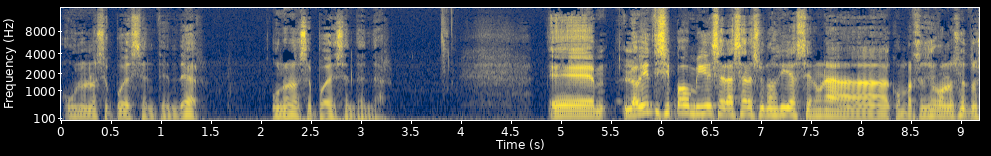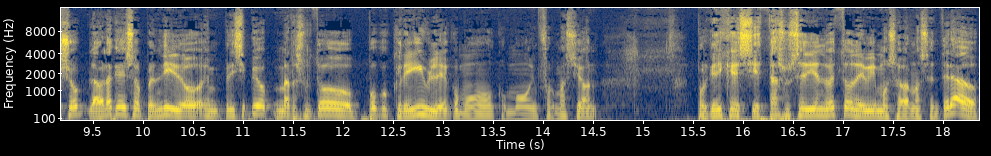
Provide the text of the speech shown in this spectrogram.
uno no se puede desentender. Uno no se puede desentender. Eh, lo había anticipado Miguel Salazar hace unos días en una conversación con nosotros. Yo, la verdad, que he sorprendido. En principio, me resultó poco creíble como, como información porque dije, si está sucediendo esto, debimos habernos enterado.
